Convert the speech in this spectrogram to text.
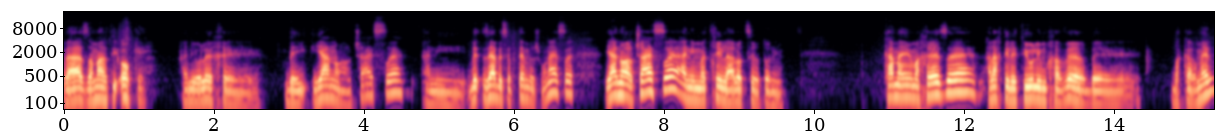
ואז אמרתי, אוקיי, אני הולך אה, בינואר 19, אני, זה היה בספטמבר 18, ינואר 19 אני מתחיל להעלות סרטונים. כמה ימים אחרי זה הלכתי לטיול עם חבר בכרמל,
